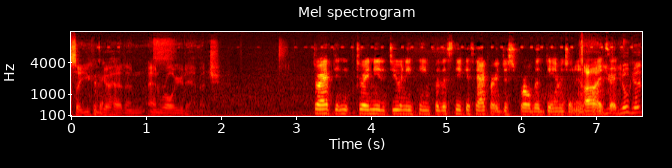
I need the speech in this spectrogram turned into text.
So you can go ahead and, and roll your damage. Do I have to? Do I need to do anything for the sneak attack, or I just roll the damage and it Uh, applies you, it? you'll get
